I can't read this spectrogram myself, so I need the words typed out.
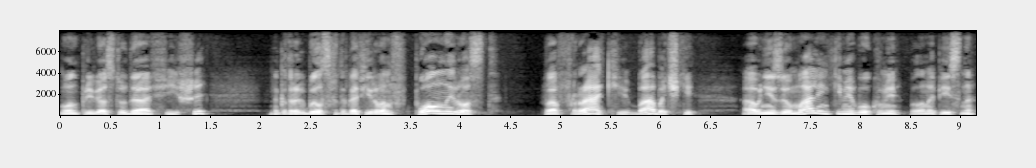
он привез туда афиши, на которых был сфотографирован в полный рост, во фраке, бабочке, а внизу маленькими буквами было написано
